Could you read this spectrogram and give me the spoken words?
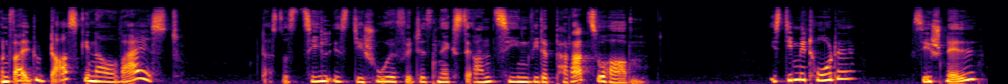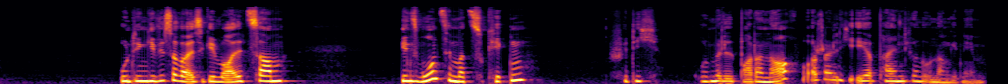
Und weil du das genau weißt dass das Ziel ist, die Schuhe für das nächste Anziehen wieder parat zu haben, ist die Methode, sie schnell und in gewisser Weise gewaltsam ins Wohnzimmer zu kicken, für dich unmittelbar danach wahrscheinlich eher peinlich und unangenehm.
